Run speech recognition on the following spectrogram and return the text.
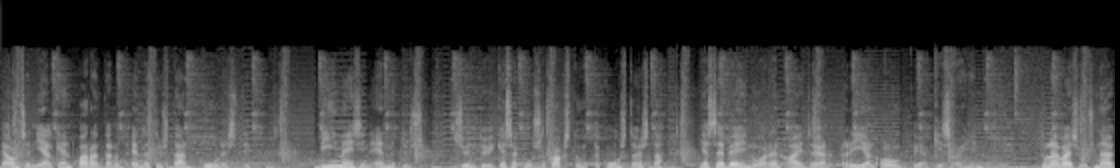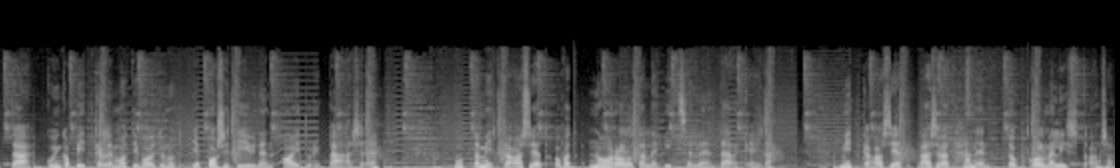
ja on sen jälkeen parantanut ennätystään kuudesti. Viimeisin ennätys syntyi kesäkuussa 2016 ja se vei nuoren aitojan Rion olympiakisoihin. Tulevaisuus näyttää, kuinka pitkälle motivoitunut ja positiivinen aituri pääsee. Mutta mitkä asiat ovat Nooralotalle itselleen tärkeitä? Mitkä asiat pääsevät hänen top 3 listaansa?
